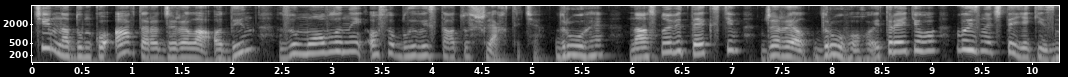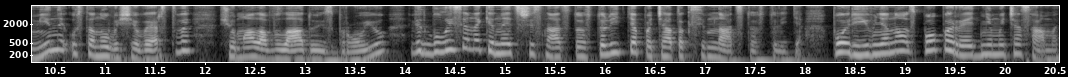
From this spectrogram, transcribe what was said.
Чим, на думку автора джерела 1, зумовлений особливий статус шляхтича? Друге. На основі текстів джерел другого і третього визначте, які зміни у становищі верстви, що мала владу і зброю, відбулися на кінець 16 століття, початок 17 століття, порівняно з попередніми часами.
